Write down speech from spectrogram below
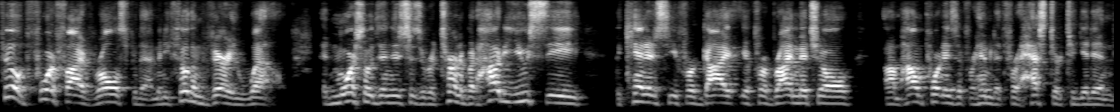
filled four or five roles for them and he filled them very well. And more so than just as a returner. But how do you see the candidacy for a guy, for Brian Mitchell? Um, how important is it for him to, for Hester to get in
